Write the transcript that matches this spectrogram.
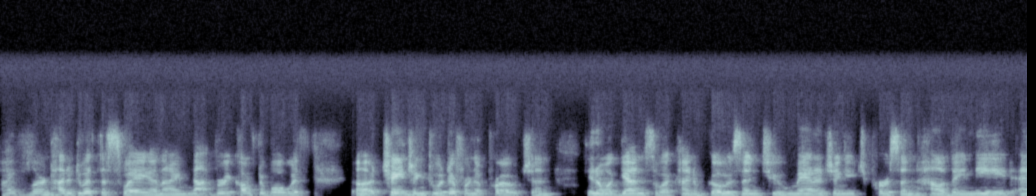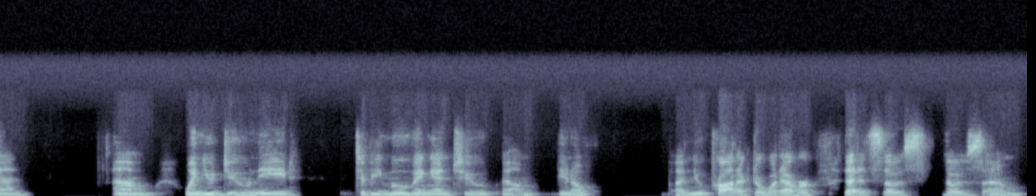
I've learned how to do it this way, and I'm not very comfortable with uh, changing to a different approach. And, you know, again, so it kind of goes into managing each person how they need. And um, when you do need to be moving into, um, you know, a new product or whatever, that it's those those um,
